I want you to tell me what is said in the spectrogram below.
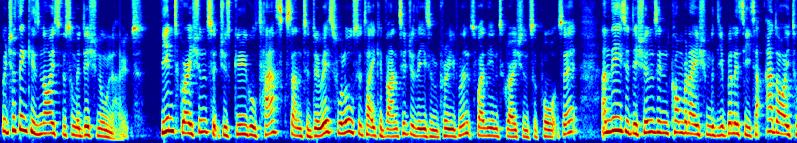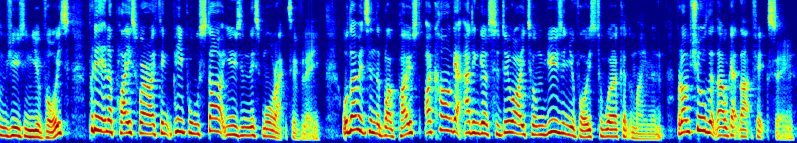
which I think is nice for some additional notes. The integrations such as Google Tasks and Todoist will also take advantage of these improvements where the integration supports it, and these additions in combination with the ability to add items using your voice put it in a place where I think people will start using this more actively. Although it's in the blog post, I can't get adding a to-do item using your voice to work at the moment, but I'm sure that they'll get that fixed soon.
